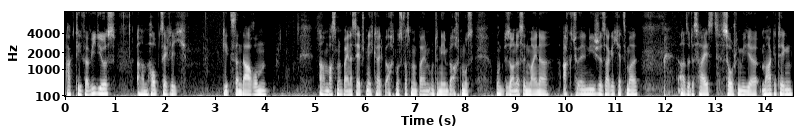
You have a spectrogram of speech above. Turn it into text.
aktiver Videos. Ähm, hauptsächlich geht es dann darum, ähm, was man bei einer Selbstständigkeit beachten muss, was man bei einem Unternehmen beachten muss und besonders in meiner aktuellen Nische, sage ich jetzt mal. Also das heißt Social Media Marketing,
